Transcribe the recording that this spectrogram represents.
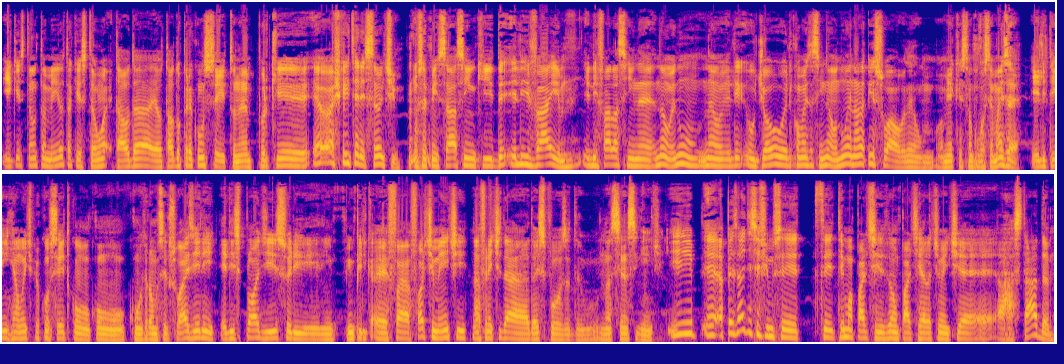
E questão também, outra questão é, tal da, é o tal do preconceito, né? Porque eu acho que é interessante você pensar assim que ele vai, ele fala assim, né? Não, eu não, não, ele, o Joe, ele começa assim, não, não é nada pessoal, né? A minha questão com você, mas é. Ele tem realmente preconceito com, com, contra homossexuais e ele, ele explode isso, ele, ele é, fortemente na frente da, da esposa, do- na cena seguinte. E é, apesar desse filme ser ter uma parte uma parte relativamente é, arrastada,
